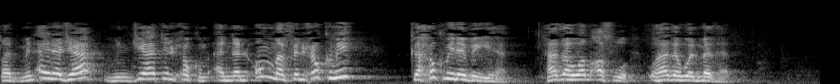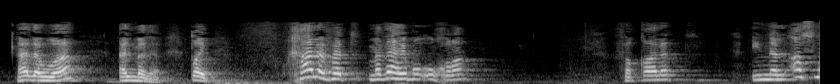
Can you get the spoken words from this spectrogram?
طيب من أين جاء؟ من جهة الحكم. أن الأمة في الحكم كحكم نبيها. هذا هو الأصل وهذا هو المذهب. هذا هو المذهب. طيب خالفت مذاهب أخرى فقالت إن الأصل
